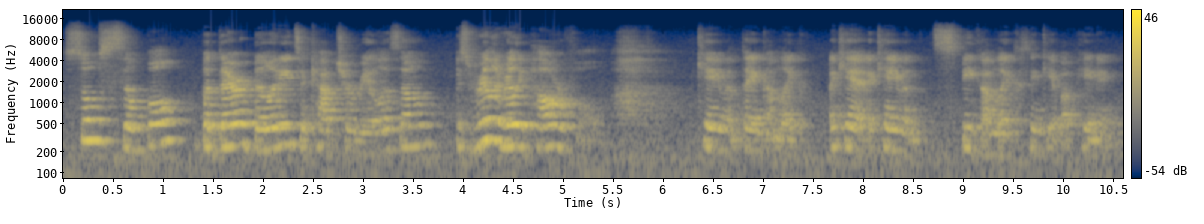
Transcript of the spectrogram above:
So simple, but their ability to capture realism is really, really powerful. Can't even think, I'm like, I can't, I can't even speak, I'm like thinking about painting.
